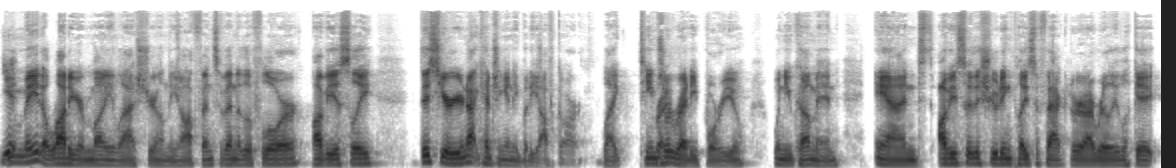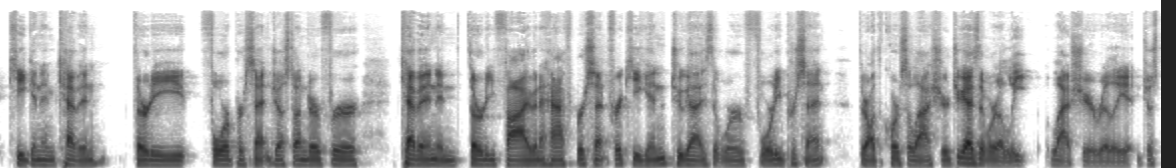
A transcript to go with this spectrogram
yeah. you made a lot of your money last year on the offensive end of the floor, obviously. this year you're not catching anybody off guard. Like teams Right. are ready for you when you come in. And obviously the shooting plays a factor. I really look at Keegan and Kevin, 34% just under for Kevin and 35.5% for Keegan, two guys that were 40% throughout the course of last year, two guys that were elite last year, really, just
